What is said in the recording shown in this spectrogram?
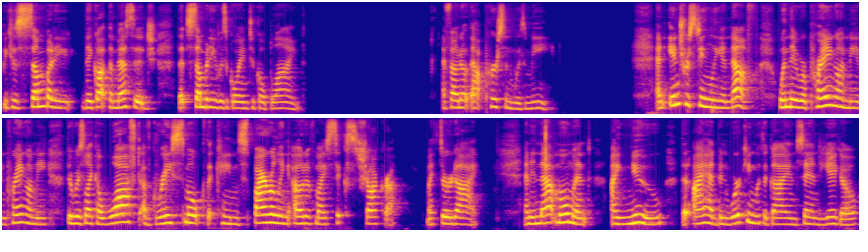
because somebody they got the message that somebody was going to go blind. I found out that person was me. And interestingly enough, when they were praying on me and praying on me, there was like a waft of gray smoke that came spiraling out of my 6th chakra, my 3rd eye. And in that moment, I knew that I had been working with a guy in San Diego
